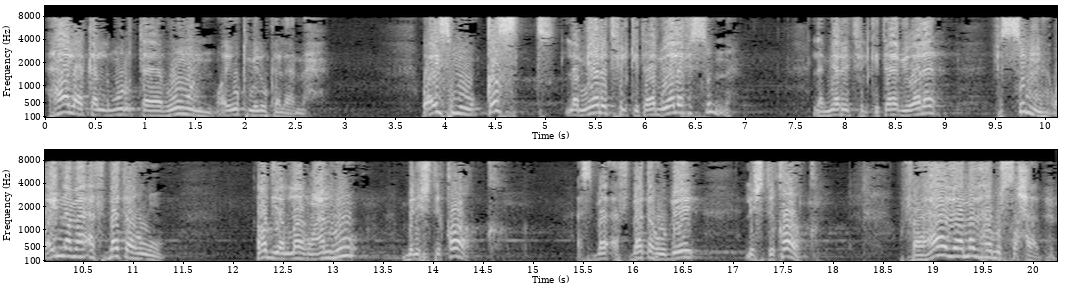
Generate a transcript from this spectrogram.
هلك المرتابون ويكمل كلامه. واسم قسط لم يرد في الكتاب ولا في السنة لم يرد في الكتاب ولا في السنة وإنما أثبته رضي الله عنه بالاشتقاق. أثبته بالاشتقاق. فهذا مذهب الصحابة.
